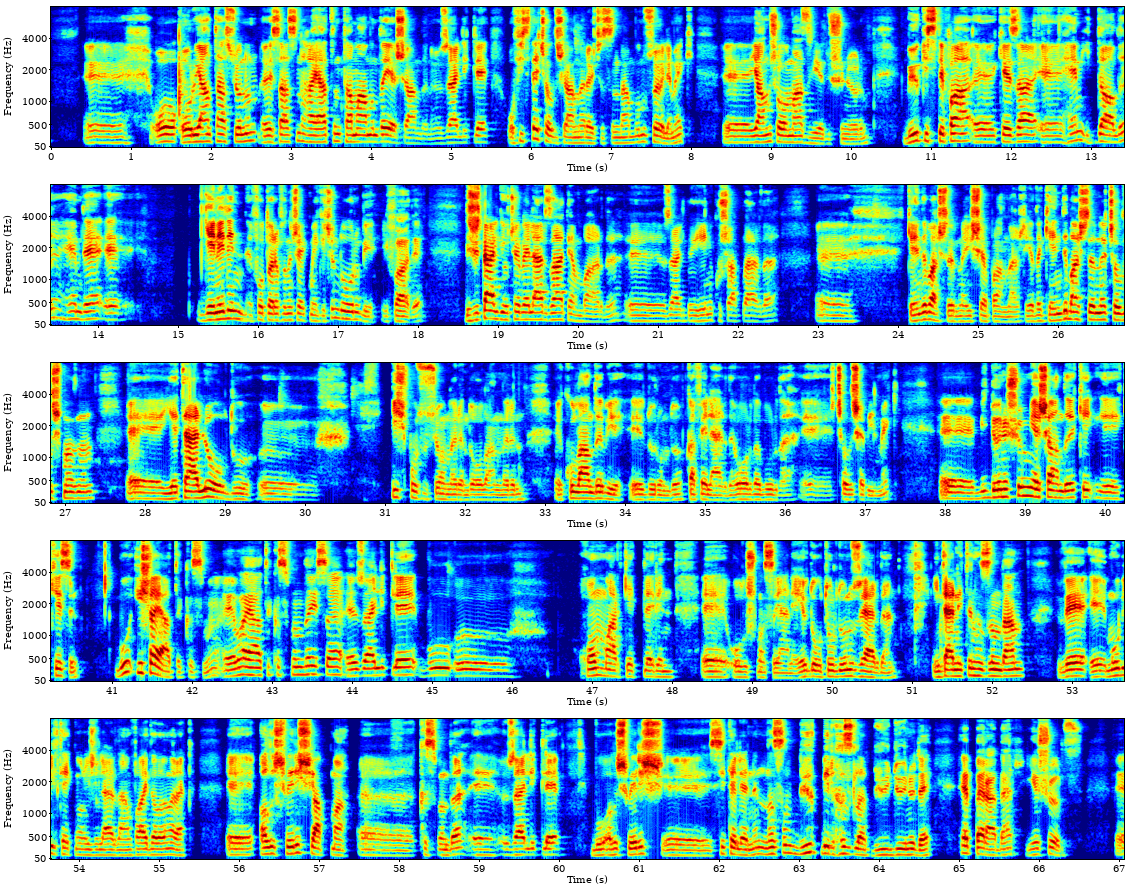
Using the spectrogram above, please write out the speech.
e, o oryantasyonun esasında hayatın tamamında yaşandığını, özellikle ofiste çalışanlar açısından bunu söylemek e, yanlış olmaz diye düşünüyorum. Büyük istifa e, keza e, hem iddialı hem de e, genelin fotoğrafını çekmek için doğru bir ifade. Dijital göçebeler zaten vardı. E, özellikle yeni kuşaklarda e, kendi başlarına iş yapanlar ya da kendi başlarına çalışmanın e, yeterli olduğu e, iş pozisyonlarında olanların e, kullandığı bir e, durumdu. Kafelerde, orada burada e, çalışabilmek. E, bir dönüşüm yaşandığı ke- e, kesin. Bu iş hayatı kısmı. Ev hayatı kısmında ise özellikle bu e, home marketlerin e, oluşması yani evde oturduğunuz yerden internetin hızından ve e, mobil teknolojilerden faydalanarak e, alışveriş yapma e, kısmında e, özellikle bu alışveriş e, sitelerinin nasıl büyük bir hızla büyüdüğünü de hep beraber yaşıyoruz. E,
